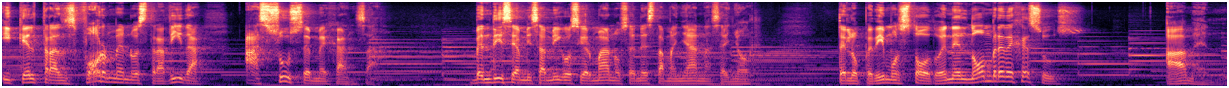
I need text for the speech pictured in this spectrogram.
y que Él transforme nuestra vida a su semejanza. Bendice a mis amigos y hermanos en esta mañana, Señor. Te lo pedimos todo en el nombre de Jesús. Amén.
